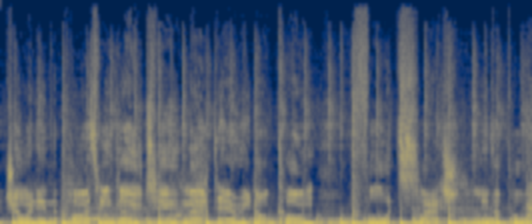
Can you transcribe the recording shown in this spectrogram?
join in the party, go to mattdarey.com forward slash Liverpool.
